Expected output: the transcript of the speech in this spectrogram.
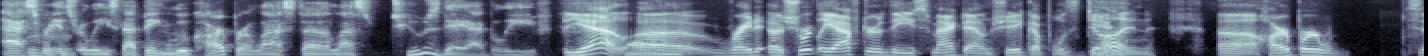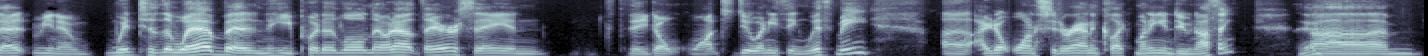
asked for Mm-hmm. his release. That being Luke Harper last uh, last Tuesday, I believe. Yeah, Um, uh, right. Uh, shortly after the SmackDown shakeup was Yeah. done, uh, Harper said, you know, went to the web and he put a little note out there saying they don't want to do anything with me. Uh, I don't want to sit around and collect money and do nothing. Um,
